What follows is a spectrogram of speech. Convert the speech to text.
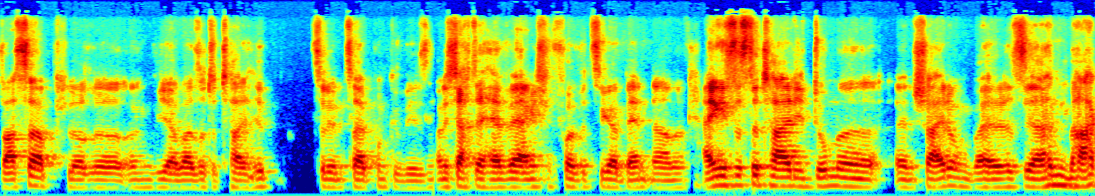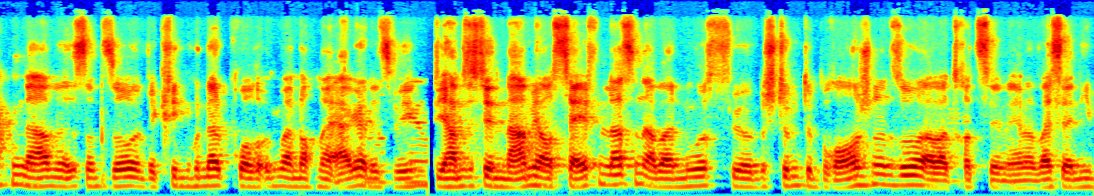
Wasserplörre irgendwie, aber so total hip zu dem Zeitpunkt gewesen. Und ich dachte, hä, wäre eigentlich ein voll witziger Bandname. Eigentlich ist es total die dumme Entscheidung, weil das ja ein Markenname ist und so. Wir kriegen 100 Pro irgendwann nochmal Ärger deswegen. Die haben sich den Namen ja auch safen lassen, aber nur für bestimmte Branchen und so. Aber trotzdem, ey, man weiß ja nie,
